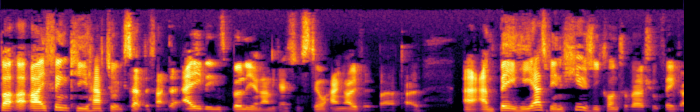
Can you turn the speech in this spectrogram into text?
but I, I, think you have to accept the fact that A, these bullying allegations still hang over Bercow, uh, and B, he has been a hugely controversial figure,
